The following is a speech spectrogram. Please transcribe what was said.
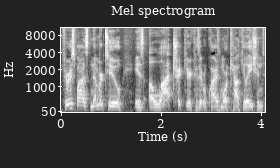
Free response number two is a lot trickier because it requires more calculations.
